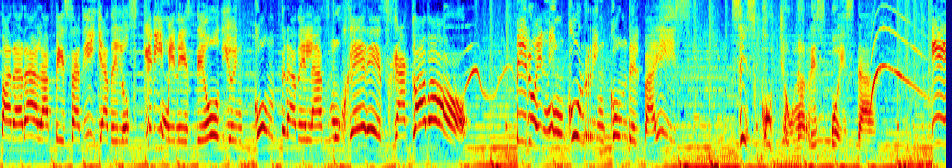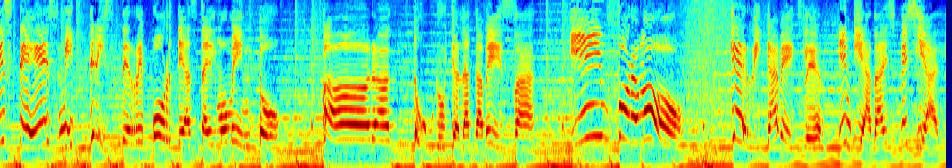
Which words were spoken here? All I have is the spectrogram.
parará la pesadilla de los crímenes de odio en contra de las mujeres, Jacobo? Pero en ningún rincón del país se escucha una respuesta. Este es mi triste reporte hasta el momento. Para duro ya la cabeza. Informó Kerrika Wexler, enviada especial.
